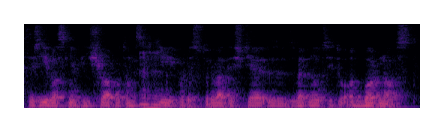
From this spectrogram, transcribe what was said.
kteří vlastně píšou a potom si mm-hmm. chtějí jako dostudovat ještě, zvednout si tu odbornost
